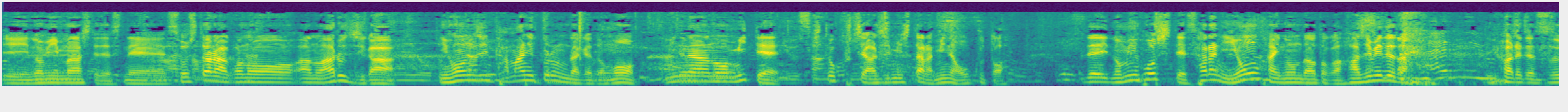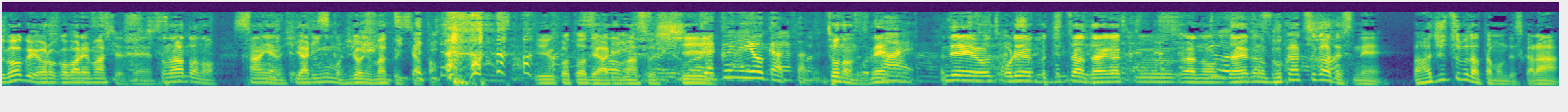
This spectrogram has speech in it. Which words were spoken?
えー飲みましてですね。そしたらこのあの主が日本人たまに来るんだけどもみんなあの見て一口味見したらみんな置くとで飲み干してさらに4杯飲んだとか初めてだ。と言われてすごく喜ばれましてね。その後の肝炎のヒアリングも非常にうまくいったと。いうことでありますし。逆に良かった。そうなんですね。はい。で、お俺、実は大学、あの、大学の部活がですね、馬術部だったもんですから、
